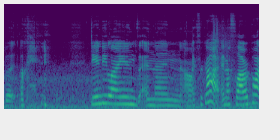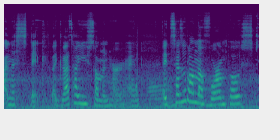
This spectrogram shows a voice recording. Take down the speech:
but okay. dandelions, and then uh, I forgot, and a flower pot and a stick. Like that's how you summon her, and it says it on the forum post.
